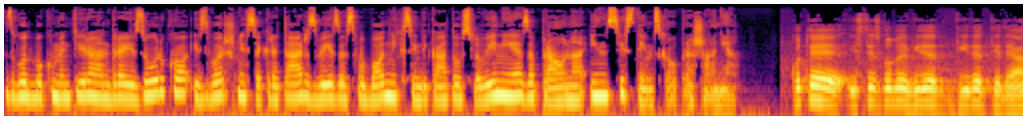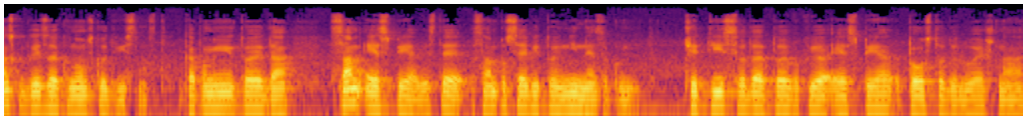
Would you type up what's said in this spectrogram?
Zgodbo komentira Andrej Zorko, izvršni sekretar Zveze svobodnih sindikatov Slovenije za pravna in sistemska vprašanja. Kot je iz te zgodbe videti, videti je dejansko gre za ekonomsko odvisnost. Kaj pomeni to, je, da sam SP, veste, sam po sebi to ni nezakonito. Če ti seveda to je v okviru SP, prosto deluješ na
